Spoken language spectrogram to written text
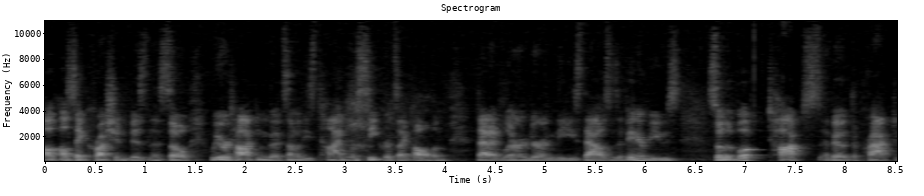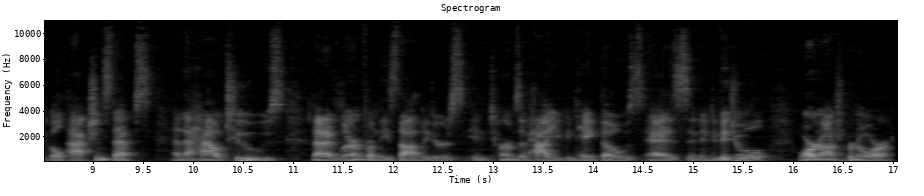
I'll, I'll, say crush it in business. So we were talking about some of these timeless secrets, I call them, that I've learned during these thousands of interviews. So the book talks about the practical action steps and the how to's that I've learned from these thought leaders in terms of how you can take those as an individual or an entrepreneur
